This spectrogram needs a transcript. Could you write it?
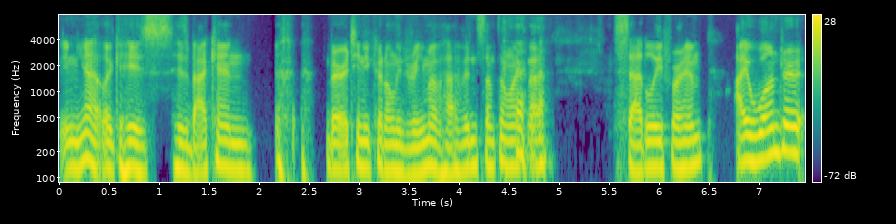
and yeah like his his backhand Berrettini could only dream of having something like that sadly for him. I wonder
